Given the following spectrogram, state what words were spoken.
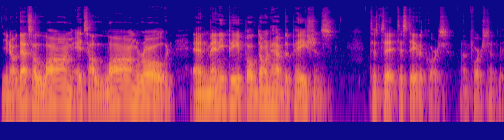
you know, that's a long, it's a long road. And many people don't have the patience to stay, to stay the course unfortunately.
